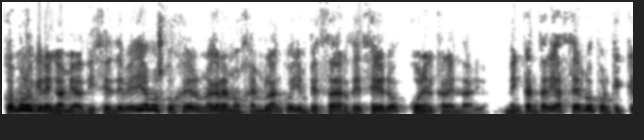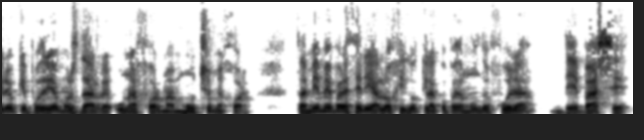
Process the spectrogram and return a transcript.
¿Cómo lo quieren cambiar? Dice, deberíamos coger una gran hoja en blanco y empezar de cero con el calendario. Me encantaría hacerlo porque creo que podríamos darle una forma mucho mejor. También me parecería lógico que la Copa del Mundo fuera de base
